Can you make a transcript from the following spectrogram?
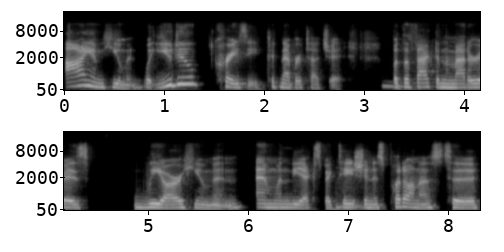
I am human. What you do, crazy, could never touch it. But the fact of the matter is, we are human. And when the expectation is put on us to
